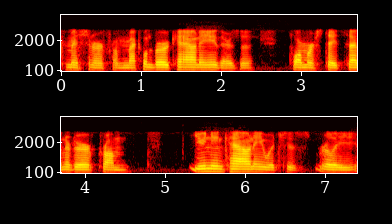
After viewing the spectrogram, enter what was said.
commissioner from Mecklenburg County. There's a former state senator from Union County, which is really,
